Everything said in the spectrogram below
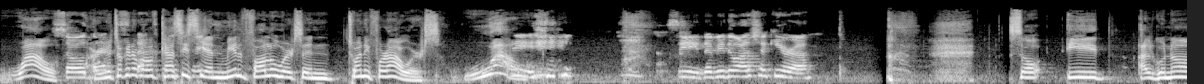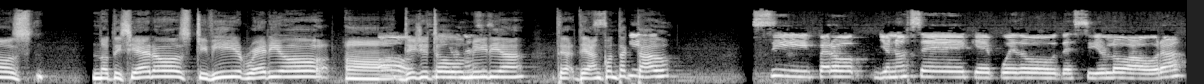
Wow. So Are you talking about casi crazy. 100 mil followers in 24 hours? Wow. Sí. sí, debido a Shakira. So, y algunos noticieros, TV, radio, uh, Oh, digital sí, media, ¿te, te han contactado? Sí, pero yo no sé qué puedo decirlo ahora,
